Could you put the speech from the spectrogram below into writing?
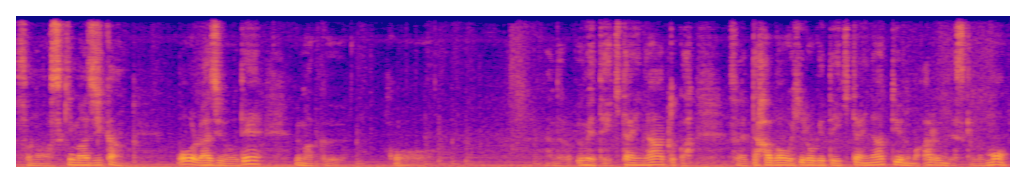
ー、その隙間時間をラジオでうまくこうなんだろう埋めていきたいなとかそうやって幅を広げていきたいなっていうのもあるんですけども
